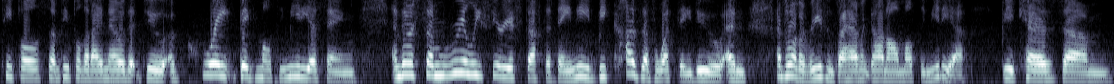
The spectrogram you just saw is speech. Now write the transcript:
people, some people that I know that do a great big multimedia thing, and there's some really serious stuff that they need because of what they do, and that's one of the reasons I haven't gone all multimedia because um,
